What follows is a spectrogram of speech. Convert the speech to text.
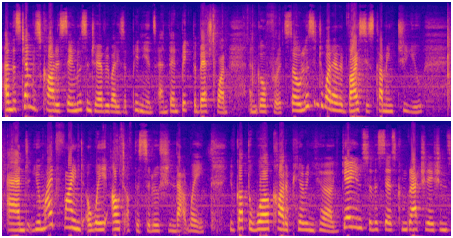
And this temperance card is saying listen to everybody's opinions and then pick the best one and go for it. So listen to whatever advice is coming to you and you might find a way out of the solution that way. You've got the world card appearing here again. So this says congratulations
